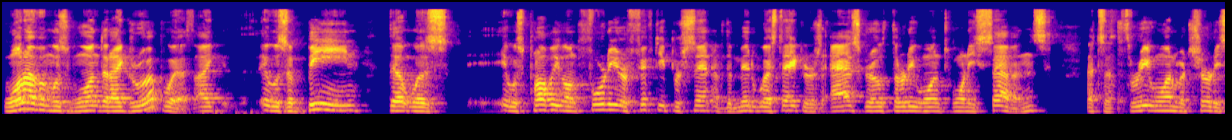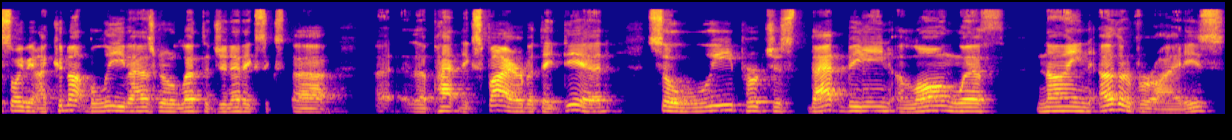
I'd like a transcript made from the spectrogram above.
one of them was one that I grew up with. I, it was a bean that was, it was probably on 40 or 50% of the Midwest acres, Asgrow 3127s. That's a 3 1 maturity soybean. I could not believe Asgrow let the genetics, uh, uh, the patent expire, but they did. So we purchased that bean along with nine other varieties.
